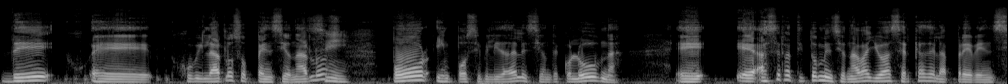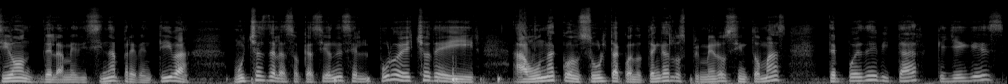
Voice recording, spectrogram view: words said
de eh, jubilarlos o pensionarlos por imposibilidad de lesión de columna. Eh, eh, hace ratito mencionaba yo acerca de la prevención, de la medicina preventiva. Muchas de las ocasiones el puro hecho de ir a una consulta cuando tengas los primeros síntomas te puede evitar que llegues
